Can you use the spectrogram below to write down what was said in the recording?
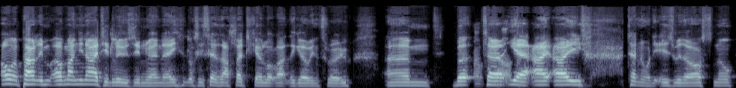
oh, apparently, oh, Man United losing, Rene. Looks, he says Atletico look like they're going through. Um, but Oh, uh, yeah, I, I, I don't know what it is with Arsenal.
